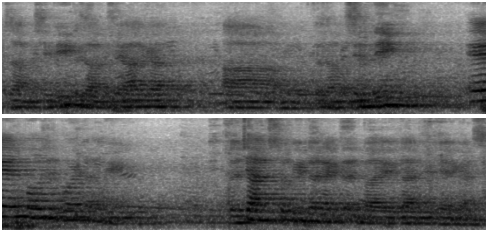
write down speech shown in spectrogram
Kasama si Dee, kasama si Aga, um, kasama si Ding, and most importantly, the chance to be directed by Dan Villegas,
